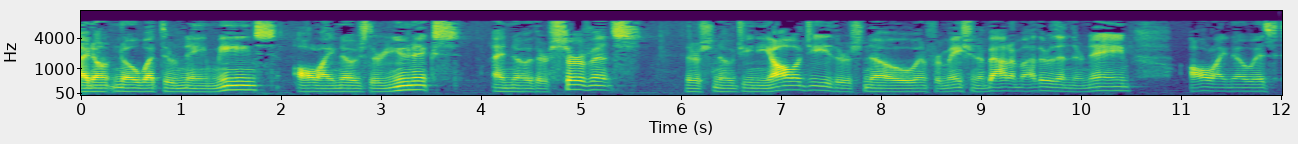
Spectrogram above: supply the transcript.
I don't know what their name means. All I know is they're eunuchs. I know they're servants. There's no genealogy. There's no information about them other than their name. All I know is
